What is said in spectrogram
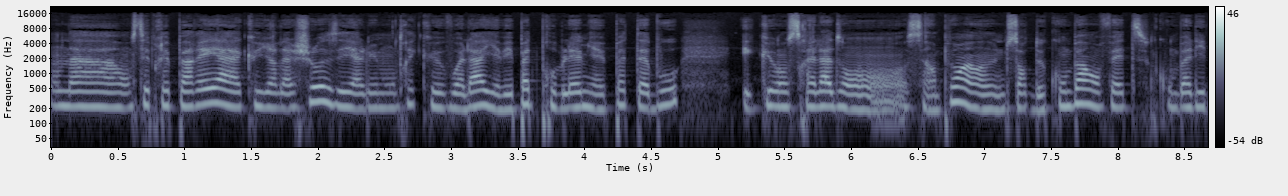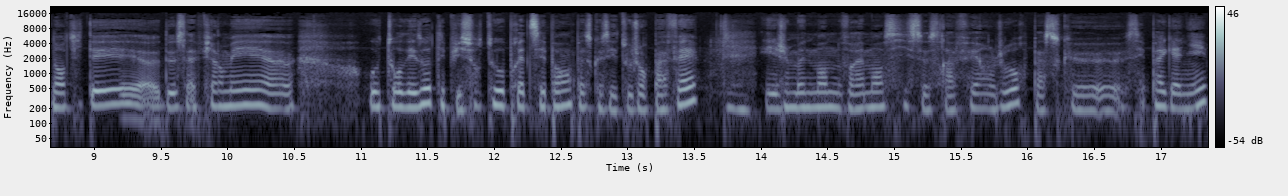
on a, on s'est préparé à accueillir la chose et à lui montrer que voilà, il n'y avait pas de problème, il n'y avait pas de tabou et qu'on serait là dans. C'est un peu un- une sorte de combat en fait, combat de l'identité, euh, de s'affirmer euh, autour des autres et puis surtout auprès de ses parents parce que c'est toujours pas fait. Et je me demande vraiment si ce sera fait un jour parce que c'est pas gagné.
